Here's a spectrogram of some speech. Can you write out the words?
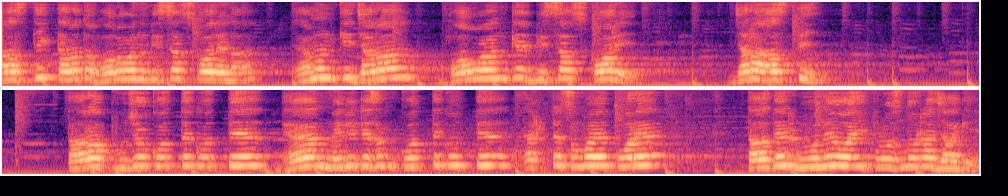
নাস্তিক তারা তো ভগবান বিশ্বাস করে না, এমনকি যারা ভগবানকে বিশ্বাস করে, যারা আস্তিক তারা পুজো করতে করতে, ধ্যান মেডিটেশন করতে করতে একটা সময় পরে তাদের মনেও এই প্রশ্নটা জাগে।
